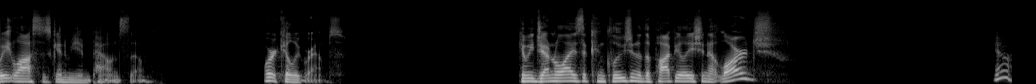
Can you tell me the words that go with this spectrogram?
Weight loss is going to be in pounds though, or kilograms. Can we generalize the conclusion of the population at large? Yeah.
